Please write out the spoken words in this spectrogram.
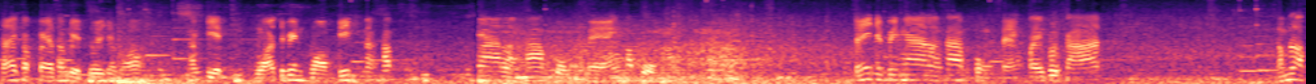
ใช้กับแปรสำเร็จโดยเฉพาะสังเกตหัวจะเป็นหัวฟิกนะครับงานหลังคาโปร่งแสงครับผม ตัวนี้จะเป็นงานหลังคาโปร่งแสงไฟเบอร์การ์ดสำหรับ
